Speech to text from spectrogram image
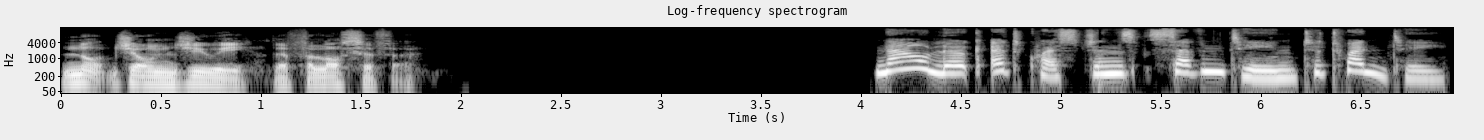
not John Dewey, the philosopher. Now look at questions 17 to 20.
